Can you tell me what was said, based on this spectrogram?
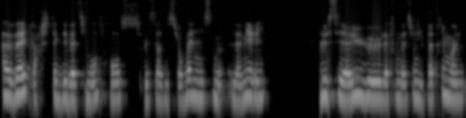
avec l'architecte des bâtiments de France, le service urbanisme, la mairie, le CAUE, la Fondation du patrimoine,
